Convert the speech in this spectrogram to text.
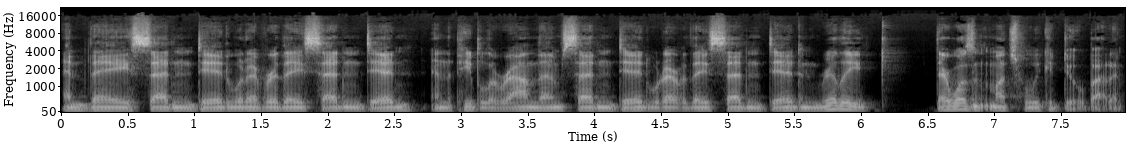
And they said and did whatever they said and did. And the people around them said and did whatever they said and did. And really, there wasn't much we could do about it.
